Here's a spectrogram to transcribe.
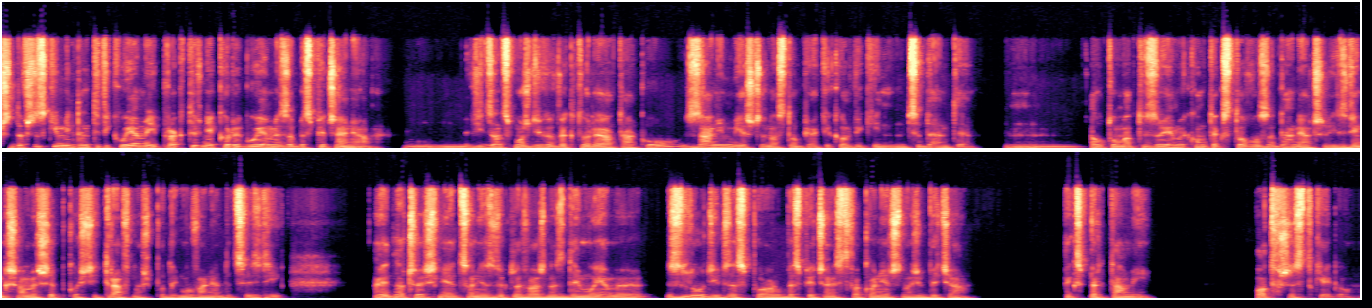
Przede wszystkim identyfikujemy i proaktywnie korygujemy zabezpieczenia, widząc możliwe wektory ataku, zanim jeszcze nastąpią jakiekolwiek incydenty. Automatyzujemy kontekstowo zadania, czyli zwiększamy szybkość i trafność podejmowania decyzji, a jednocześnie, co niezwykle ważne, zdejmujemy z ludzi w zespołach bezpieczeństwa konieczność bycia ekspertami od wszystkiego.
